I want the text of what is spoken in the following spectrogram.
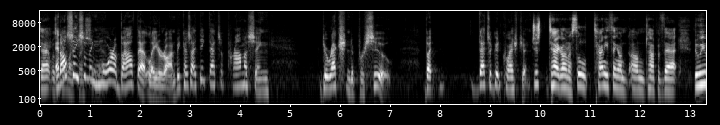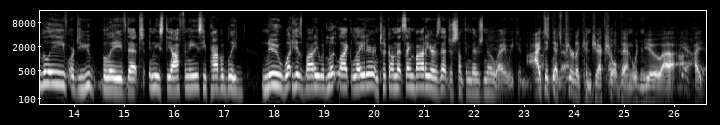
That was and I'll say question, something yeah. more about that later on because I think that's a promising direction to pursue. But that's a good question. just tag on a little tiny thing on, on top of that. Do we believe, or do you believe, that in these theophanies he probably knew what his body would look like later and took on that same body, or is that just something there's no way we could? I think that's know? purely conjectural, Okay. Ben, wouldn't you? Uh, Yeah, I, yeah.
